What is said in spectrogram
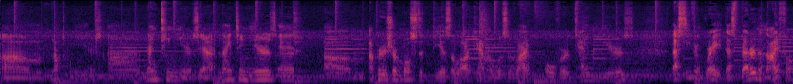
Um, not 20 years, uh, 19 years. Yeah, 19 years, and um, I'm pretty sure most of the DSLR camera will survive over 10 years. That's even great. That's better than iPhone,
